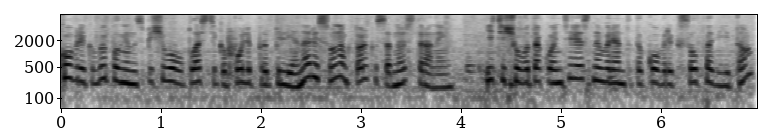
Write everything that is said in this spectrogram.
Коврик выполнен из пищевого пластика полипропилена, рисунок только с одной стороны. Есть еще вот такой интересный вариант, это коврик с алфавитом.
